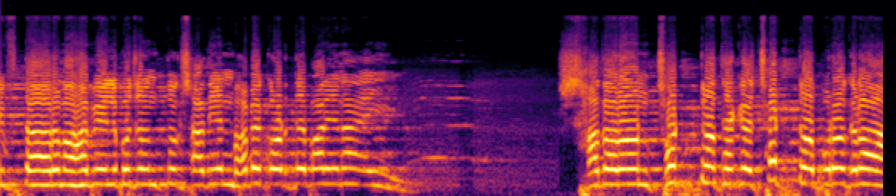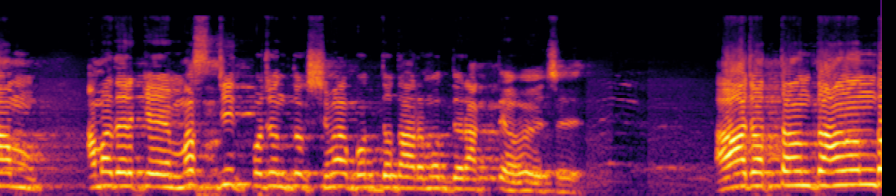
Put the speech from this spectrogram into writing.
ইফতার মাহবিল পর্যন্ত স্বাধীনভাবে করতে পারি নাই। সাধারণ ছোট্ট থেকে ছোট্ট প্রোগ্রাম আমাদেরকে মসজিদ পর্যন্ত সীমাবদ্ধতার মধ্যে রাখতে হয়েছে। আজ অত্যন্ত আনন্দ,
